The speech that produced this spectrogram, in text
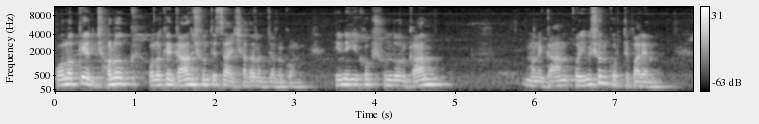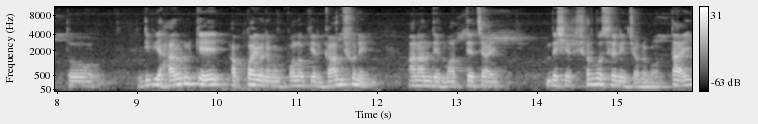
পলকের ঝলক, পলকের গান শুনতে চায় সাধারণ জনগণ। তিনি নাকি খুব সুন্দর গান মানে গান পরিবেশন করতে পারেন? তো ডিবি হারুনকে আপ্যায়ন এবং পলকের গান শুনে আনন্দে মাততে চায় দেশের সর্বশ্রেণীর জনগণ। তাই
